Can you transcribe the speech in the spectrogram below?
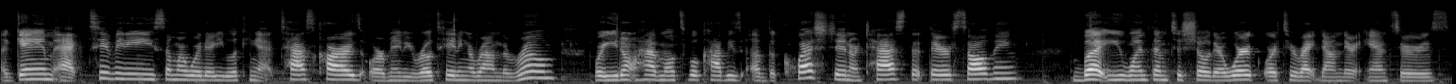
a game, activity, somewhere where they're looking at task cards or maybe rotating around the room where you don't have multiple copies of the question or task that they're solving, but you want them to show their work or to write down their answers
